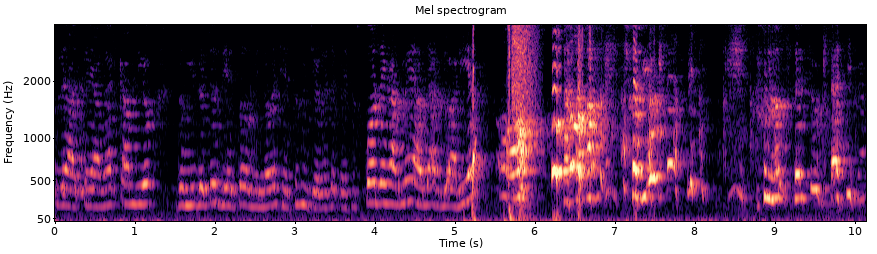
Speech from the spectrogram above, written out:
o sea, te dan al cambio 2.800, 2.900 millones de pesos por dejarme de hablar, ¿lo harías? Yo digo que sí. Tú no sé tú qué harías.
